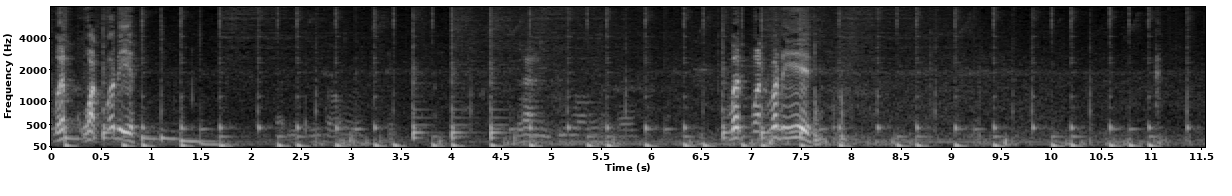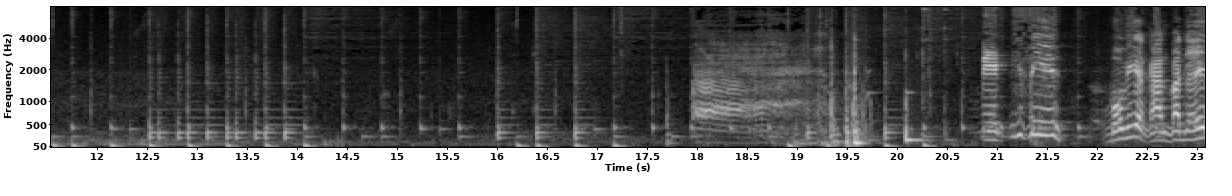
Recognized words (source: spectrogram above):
เบิดขวดพอดีเบิดขวดพอดีเบรกที่สี่บ่มีอาการปันเลย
